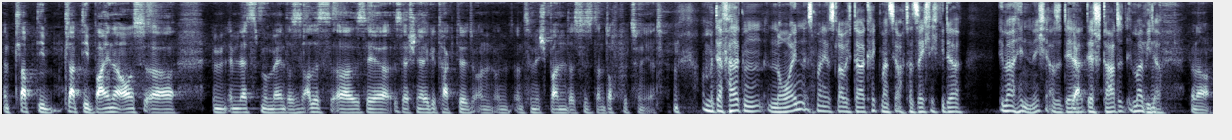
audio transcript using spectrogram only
und klappt die, klappt die Beine aus äh, im, im letzten Moment. Das ist alles äh, sehr, sehr schnell getaktet und, und, und ziemlich spannend, dass es dann doch funktioniert. Und mit der Falcon 9 ist man jetzt, glaube ich, da kriegt man es ja auch tatsächlich wieder immer hin, nicht? Also der, ja. der startet immer wieder. Genau.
